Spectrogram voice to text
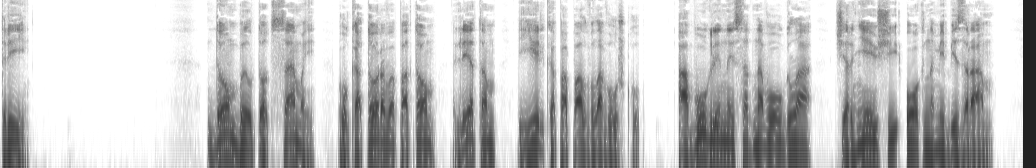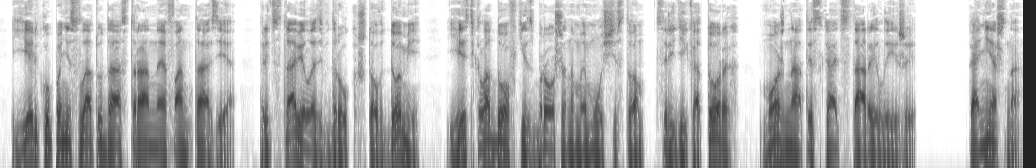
3. Дом был тот самый, у которого потом, летом, Елька попал в ловушку. Обугленный с одного угла, чернеющий окнами без рам. Ельку понесла туда странная фантазия. Представилось вдруг, что в доме есть кладовки с брошенным имуществом, среди которых можно отыскать старые лыжи. Конечно,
